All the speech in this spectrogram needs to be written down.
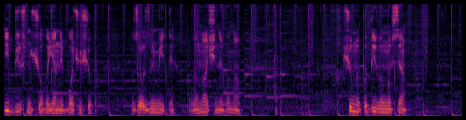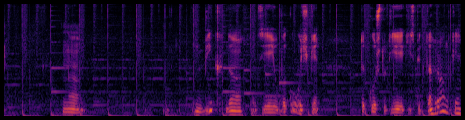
І більш нічого я не бачу, щоб зрозуміти, вона чи не вона. Що ми подивимося на бік да, цієї упаковочки. Також тут є якісь піктограмки,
